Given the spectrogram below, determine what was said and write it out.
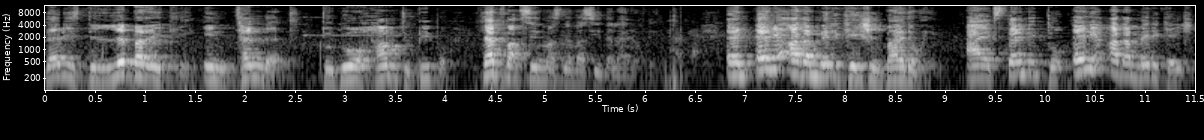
that is deliberately intended to do harm to people, that vaccine must never see the light of day. And any other medication, by the way, I extend it to any other medication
